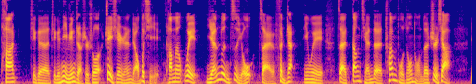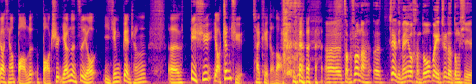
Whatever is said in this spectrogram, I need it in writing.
他这个这个匿名者是说，这些人了不起，他们为言论自由在奋战，因为在当前的川普总统的治下。要想保论保持言论自由，已经变成，呃，必须要争取才可以得到。呃，怎么说呢？呃，这里面有很多未知的东西，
